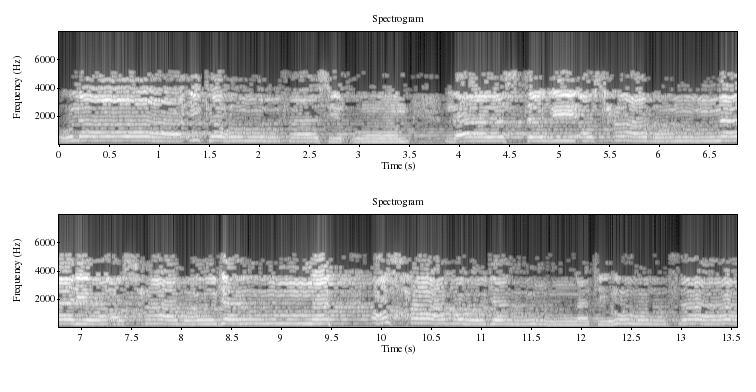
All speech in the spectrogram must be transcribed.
أولئك هم الفاسقون. لا يستوي أصحاب النار وأصحاب الجنة. أصحاب الجنة هم الفائزون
